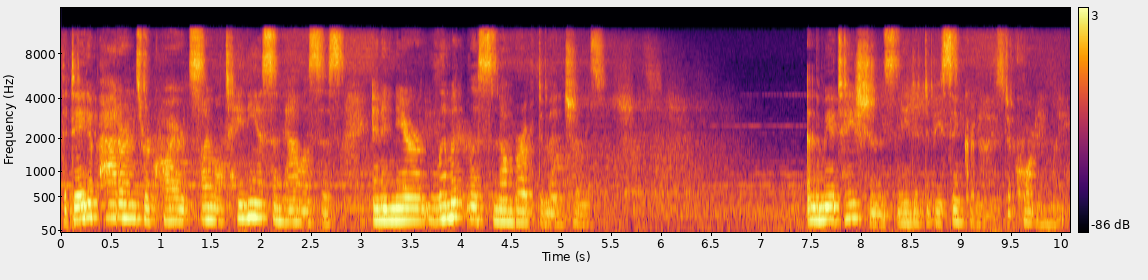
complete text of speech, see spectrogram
The data patterns required simultaneous analysis in a near limitless number of dimensions. And the mutations needed to be synchronized accordingly.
